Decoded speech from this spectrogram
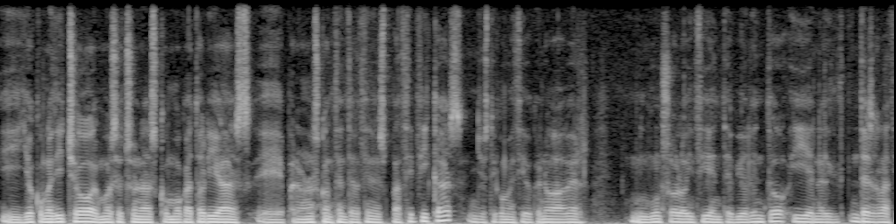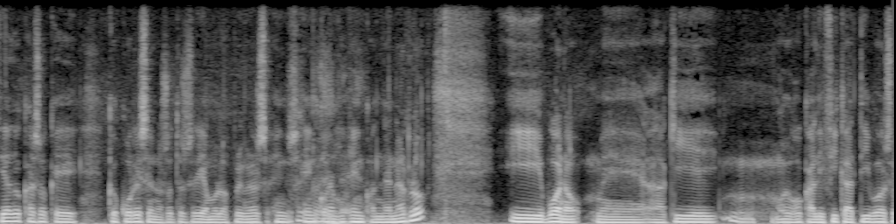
Y yo, como he dicho, hemos hecho unas convocatorias eh, para unas concentraciones pacíficas. Yo estoy convencido que no va a haber ningún solo incidente violento y en el desgraciado caso que, que ocurriese nosotros seríamos los primeros en, en condenarlo. Y bueno, aquí mm, oigo calificativos.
